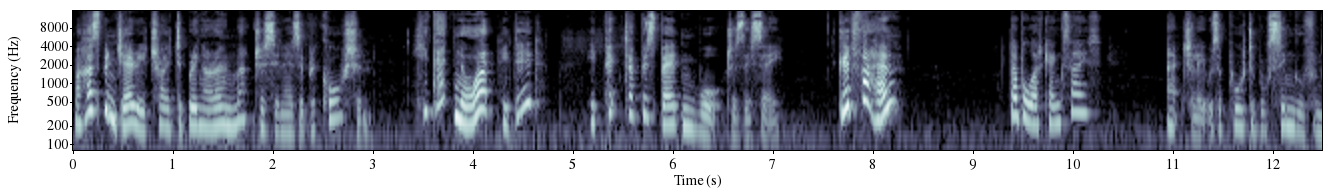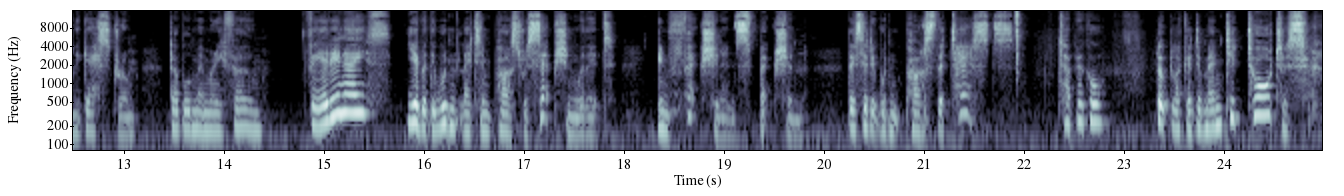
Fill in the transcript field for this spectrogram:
My husband Jerry tried to bring our own mattress in as a precaution. He did not. He did. He picked up his bed and walked, as they say. Good for him. Double or king size? Actually, it was a portable single from the guest room, double memory foam. Very nice. Yeah, but they wouldn't let him pass reception with it. Infection inspection. They said it wouldn't pass the tests. Typical. Looked like a demented tortoise.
